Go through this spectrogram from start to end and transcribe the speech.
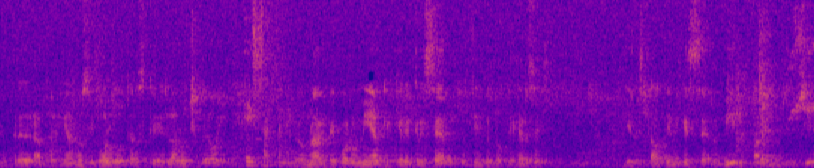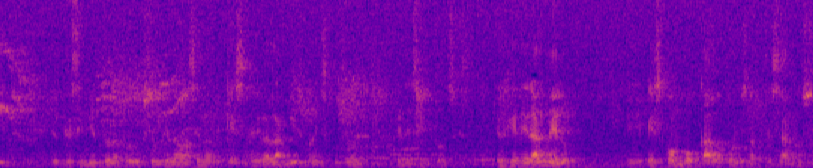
entre draconianos y gólgotas, que es la lucha de hoy. Exactamente. Una economía que quiere crecer, entonces tiene que protegerse y el Estado tiene que servir para inducir el crecimiento de la producción, que es la base de la riqueza. Era la misma discusión en ese entonces. El general Melo eh, es convocado por los artesanos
